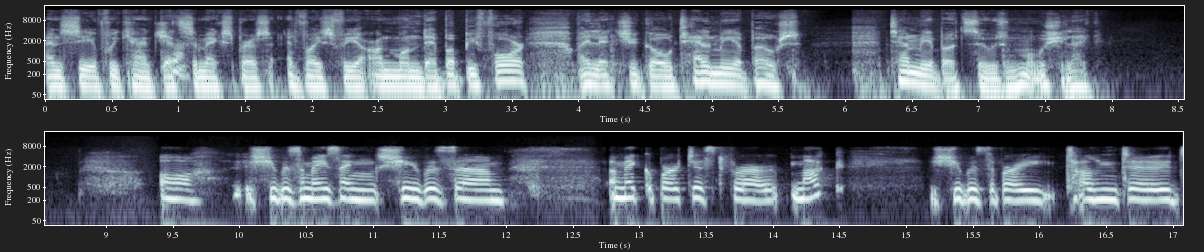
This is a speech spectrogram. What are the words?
and see if we can't get sure. some expert advice for you on Monday. But before I let you go, tell me about tell me about Susan. What was she like? Oh, she was amazing. She was um, a makeup artist for Mac. She was a very talented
